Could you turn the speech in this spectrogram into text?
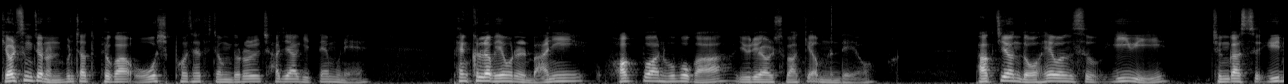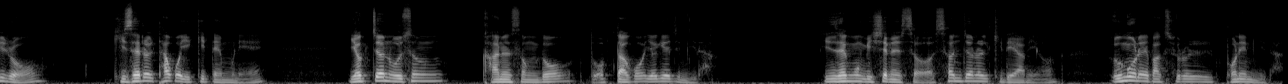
결승전은 문자 투표가 50% 정도를 차지하기 때문에 팬클럽 회원을 많이 확보한 후보가 유리할 수밖에 없는데요. 박지현도 회원수 2위, 증가수 1위로 기세를 타고 있기 때문에 역전 우승 가능성도 높다고 여겨집니다. 인생공 미션에서 선전을 기대하며 응원의 박수를 보냅니다.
